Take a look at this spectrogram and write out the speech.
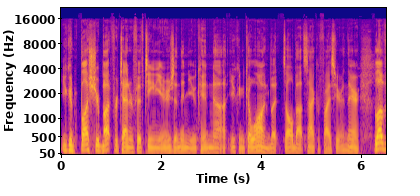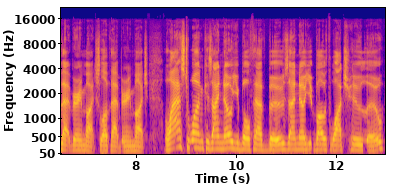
You can bust your butt for 10 or 15 years and then you can uh, you can go on, but it's all about sacrifice here and there. Love that very much. Love that very much. Last one cuz I know you both have booze. I know you both watch Hulu.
